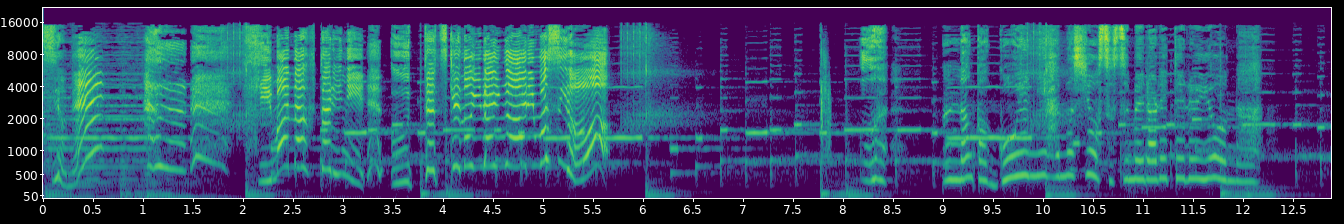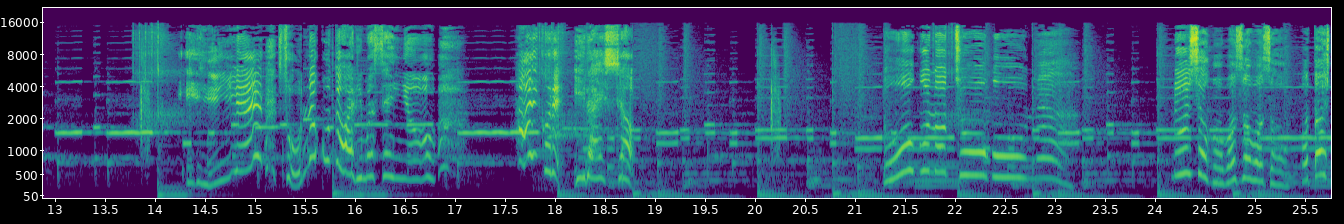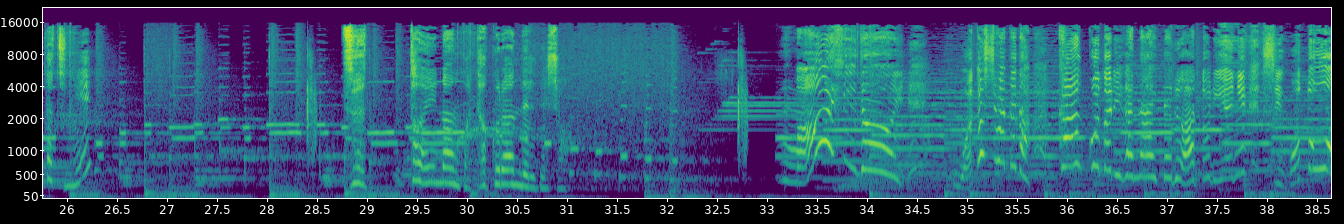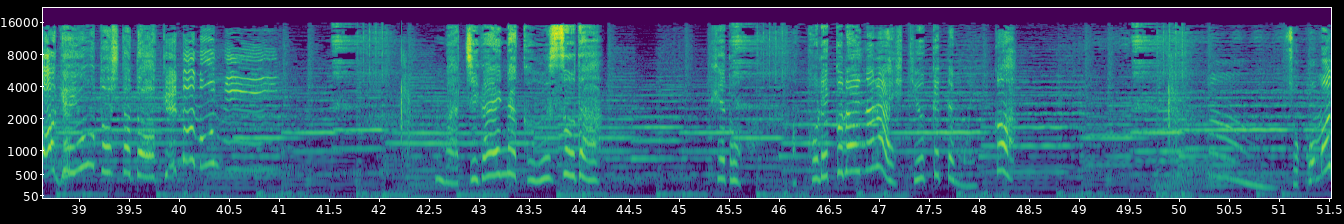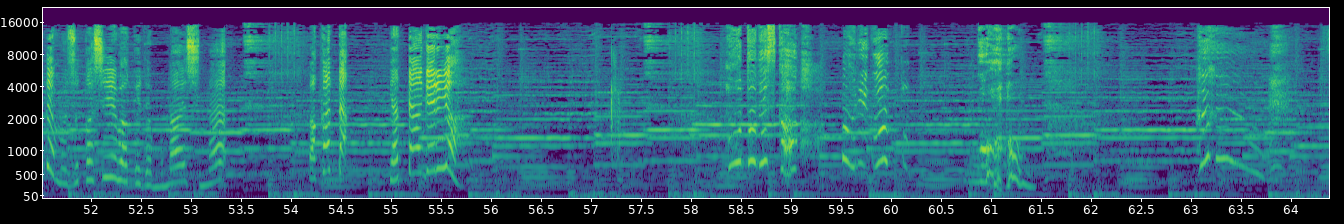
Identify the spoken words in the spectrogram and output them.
ですよね。暇な二人にうってつけの依頼がありますよ。うなんか強引に話を進められてるような。いいえそんなことありませんよ。はいこれ依頼書。道具の調合ね。ルーシャがわざわざ私たちに？対なんか企んでるでしょ。まあひどい。私はただカンコ鳥が鳴いてるアトリエに仕事をあげようとしただけなのに。間違いなく嘘だ。けどこれくらいなら引き受けてもいいか。うんそこまで難しいわけでもないしね。わかった。やってあげるよせ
